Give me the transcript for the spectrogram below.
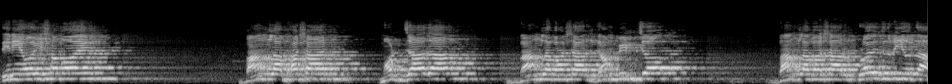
তিনি ওই সময় বাংলা ভাষার মর্যাদা, বাংলা ভাষার গাম্ভীর্য বাংলা ভাষার প্রয়োজনীয়তা।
